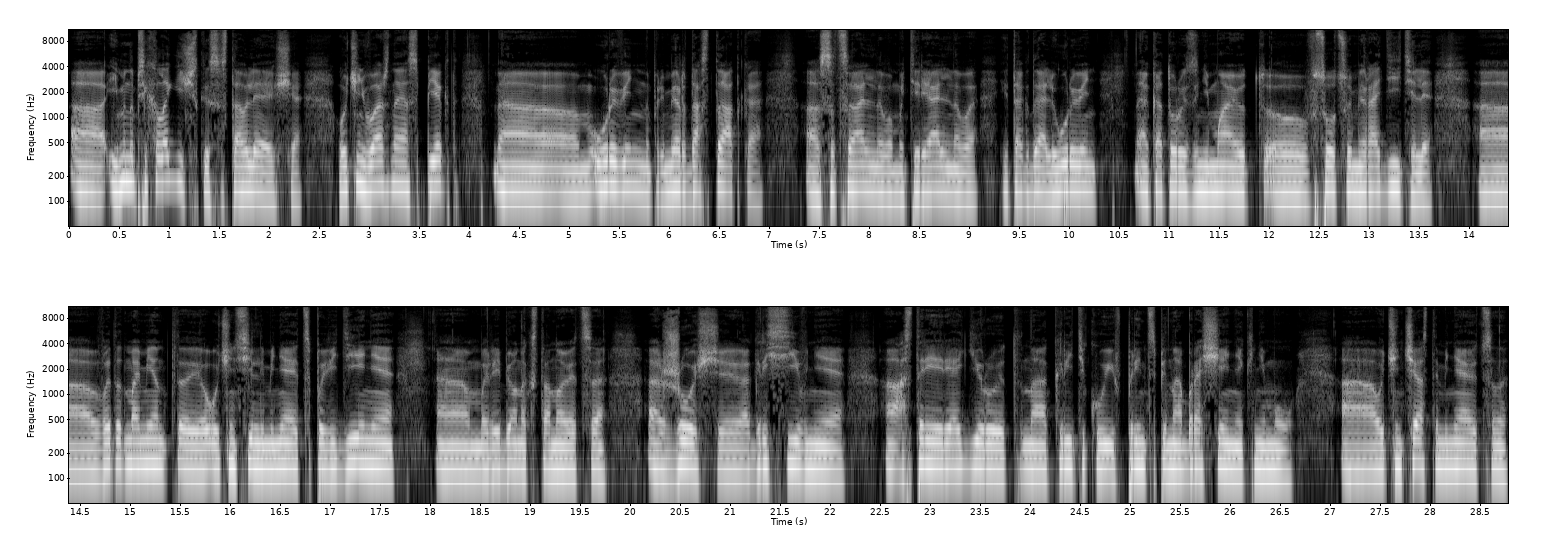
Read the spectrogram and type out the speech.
именно психологическая составляющая. Очень важный аспект уровень, например, достатка социального, материального и так далее. Уровень, который занимают э, в социуме родители. В этот момент э, очень сильно меняется поведение, ребенок становится жестче, агрессивнее, острее реагирует на критику и, в принципе, на обращение к нему. А, очень часто меняются,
